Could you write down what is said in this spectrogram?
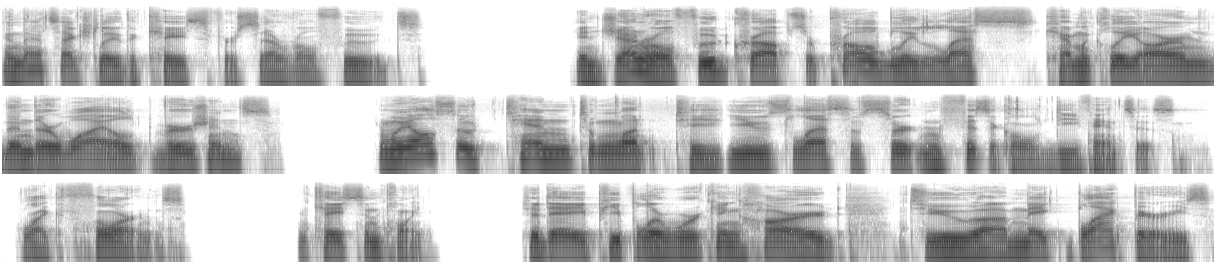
And that's actually the case for several foods. In general, food crops are probably less chemically armed than their wild versions. And we also tend to want to use less of certain physical defenses, like thorns. Case in point, today people are working hard to uh, make blackberries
